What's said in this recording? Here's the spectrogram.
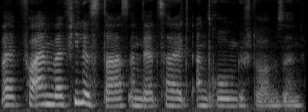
weil, vor allem, weil viele Stars in der Zeit an Drogen gestorben sind.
